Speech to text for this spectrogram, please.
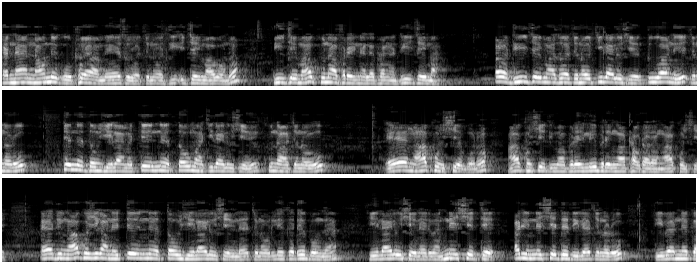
ကနန်းနောက်နှစ်ကိုထွက်ရမယ်ဆိုတော့ကျွန်တော်ဒီအချိန်မှာပေါ့နော်ဒီအချိန်မှာခုနဖရိတ်နဲ့လည်းဖန်ကန်ဒီအချိန်မှာအဲ့တော့ဒီအချိန်မှာဆိုတော့ကျွန်တော်ကြည့်လိုက်လို့ရှိရင်သူကနေကျွန်တော်တို့1နှစ်3ရေးလိုက်မယ်1နှစ်3မှာကြည့်လိုက်လို့ရှိရင်ခုနကျွန်တော်တို့အဲ9ခွန်8ပေါ့နော်9ခွန်8ဒီမှာဗရိတ်လေးဗရိတ်9ထောက်ထားတာ9ခွန်8အဲဒီ9ခွန်8ကနေ1နဲ့3ရေးလိုက်လို့ရှိရင်လည်းကျွန်တော်လေကတိပုံစံ ရေးလိုက်လို့ရှိရင်လည်းဒီမှာ2 8တက်အဲ့ဒီ2 8တက်ဒီလည်းကျွန်တော်တို့ဒီဘက်နှစ်က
